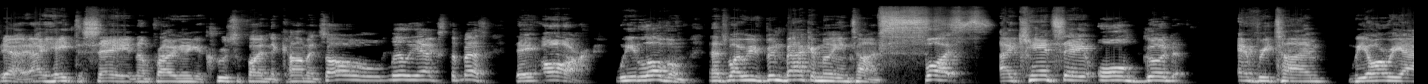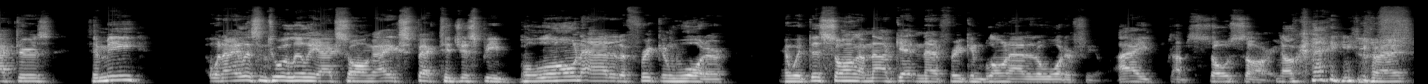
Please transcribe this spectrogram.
Yeah, I hate to say it, and I'm probably gonna get crucified in the comments. Oh, Liliac's the best. They are. We love them. That's why we've been back a million times. But I can't say all good every time. We are reactors. To me, when I listen to a Liliac song, I expect to just be blown out of the freaking water. And with this song, I'm not getting that freaking blown out of the water feel. I I'm so sorry. okay. All right.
